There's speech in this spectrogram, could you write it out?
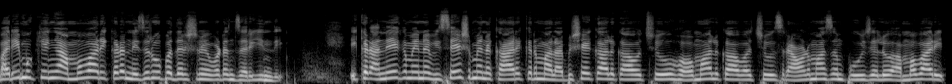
మరీ ముఖ్యంగా అమ్మవారు ఇక్కడ నిజరూప దర్శనం ఇవ్వడం జరిగింది. ఇక్కడ అనేకమైన విశేషమైన కార్యక్రమాలు అభిషేకాలు కావచ్చు హోమాలు కావచ్చు శ్రావణమాసం పూజలు అమ్మవారి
